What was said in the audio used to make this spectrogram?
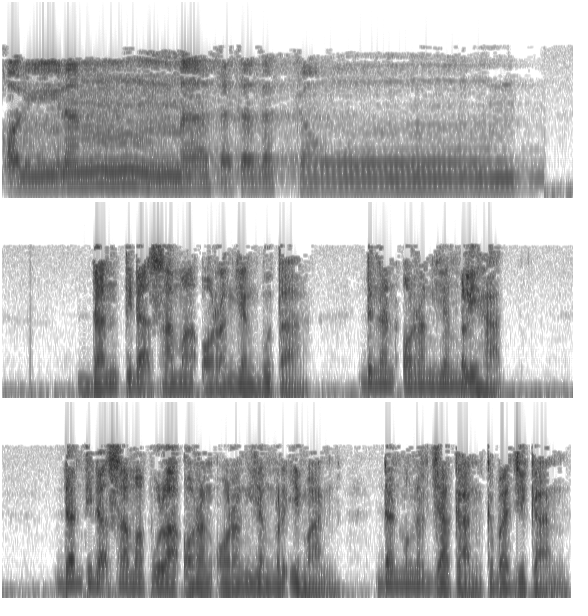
قليلا ما تتذكرون Dan tidak sama orang yang buta dengan orang yang melihat. dan tidak sama pula orang-orang yang beriman dan mengerjakan kebajikan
